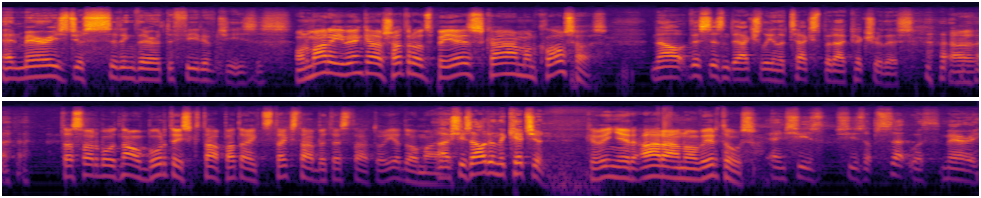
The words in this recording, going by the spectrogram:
And Mary's just sitting there at the feet of Jesus. Un Marija vienkārši atrodas pie Jēzus kājām un klausās. Now, this isn't actually in the text, but I picture this. Tas varbūt nav burtiski tā pateikts tekstā, bet es tā to Uh, iedomājos. she's out in the kitchen Ka viņi ir ārā no virtuves and she's, she's upset with Mary.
